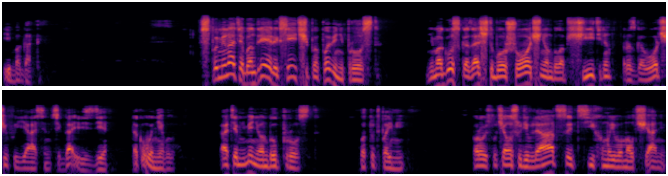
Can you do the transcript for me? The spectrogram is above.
и богаты. Вспоминать об Андрее Алексеевиче Попове непросто. Не могу сказать, чтобы уж очень он был общителен, разговорчив и ясен, всегда и везде. Такого не было. А тем не менее он был прост. Вот тут пойми. Порой случалось удивляться тихому его молчанию.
